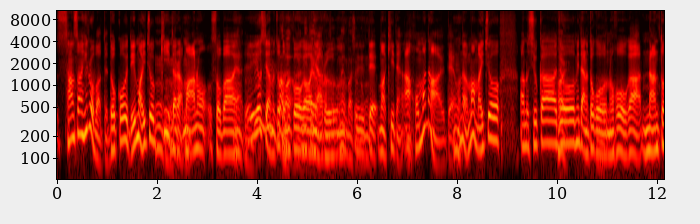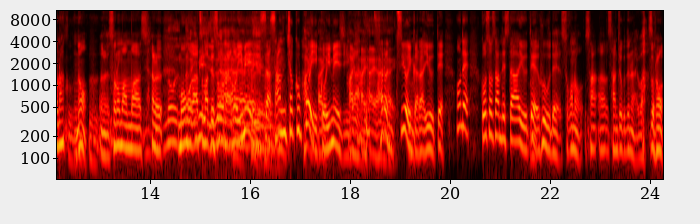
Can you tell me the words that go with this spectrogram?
三三広場ってどこ？って今一応聞いたら、まああのそばやで、よしあのちょっと向こう側にある、言って、まあ聞いたん。やあほんまな言うて、ほんならまあまあ一応あの集荷場みたいなとこの方がなんとなくの、うんそのまんまあのの桃が集まってそうなイメージさはい産直っぽいはいこうイメージがさらに強いから言うて、ほんで「ごちそうさんでした」言うて、夫婦でそこの産直でないわ。その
